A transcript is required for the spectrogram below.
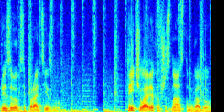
призывы к сепаратизму. Три человека в 16 году.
